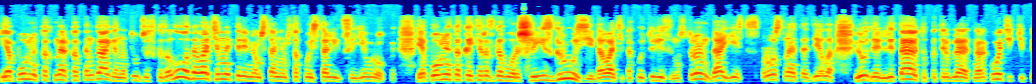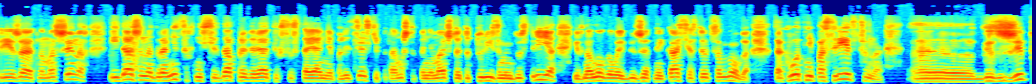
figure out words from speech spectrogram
я помню, как мэр Копенгагена тут же сказал, о, давайте мы переймем, станем такой столицей Европы. Я помню, как эти разговоры шли из Грузии, давайте такой туризм устроим. Да, есть спрос на это дело. Люди летают, употребляют наркотики, приезжают на машинах, и даже на границах не всегда проверяют их состояние полицейские, потому что понимают, что это туризм, индустрия, и в налоговой бюджетной кассе остается много. Так вот, непосредственно э, Гржип,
